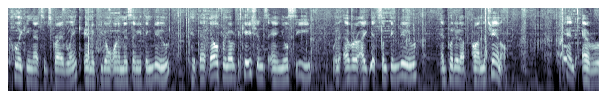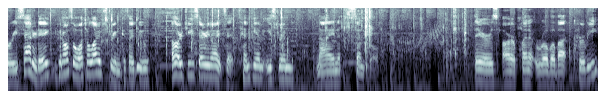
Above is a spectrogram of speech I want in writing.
clicking that subscribe link. And if you don't want to miss anything new, hit that bell for notifications and you'll see whenever I get something new and put it up on the channel. And every Saturday, you can also watch a live stream because I do LRG Saturday nights at 10 p.m. Eastern, 9 Central. There's our Planet Robobot Kirby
